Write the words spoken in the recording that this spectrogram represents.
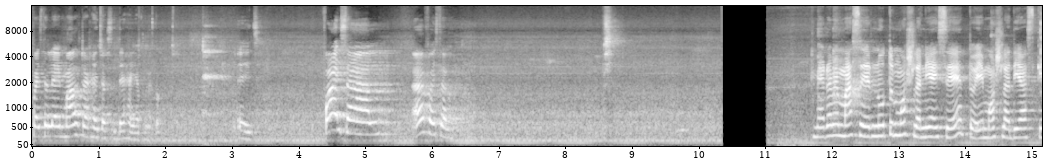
ফয়সালে এই মালটা খাইতেছে দেখাই আপনাকে। এই যে। ফয়সাল! আ ফয়সাল! ম্যাডামে মাছের নতুন মশলা নিয়ে আইছে, তো এই মশলা দিয়ে আজকে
